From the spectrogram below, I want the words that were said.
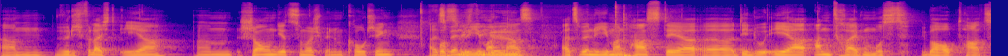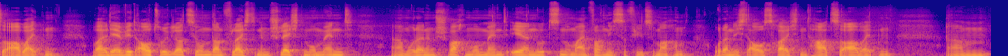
ähm, würde ich vielleicht eher ähm, schauen, jetzt zum Beispiel in einem Coaching, als wenn du jemanden hast, als wenn du jemanden hast, der, äh, den du eher antreiben musst, überhaupt hart zu arbeiten. Weil der wird Autoregulation dann vielleicht in einem schlechten Moment ähm, oder in einem schwachen Moment eher nutzen, um einfach nicht so viel zu machen oder nicht ausreichend hart zu arbeiten. Ähm,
